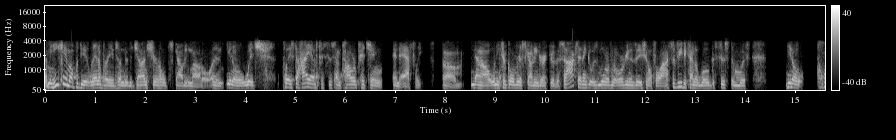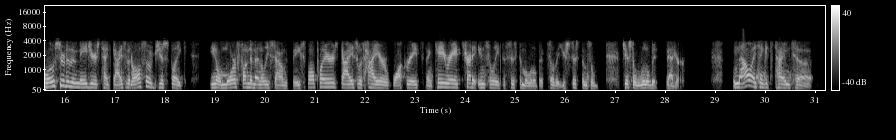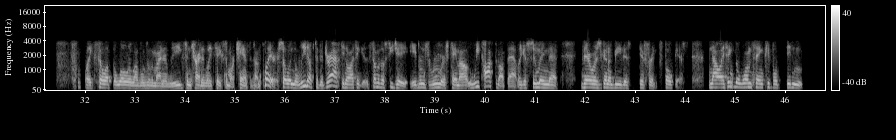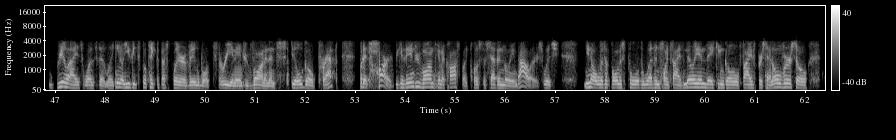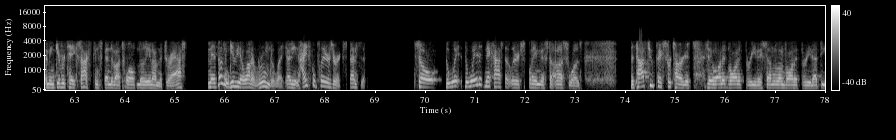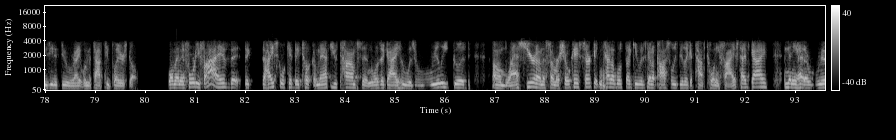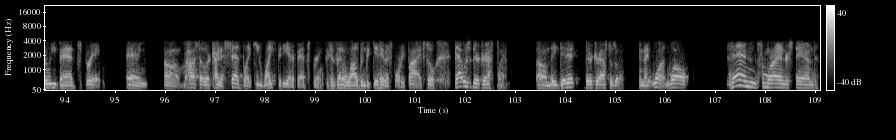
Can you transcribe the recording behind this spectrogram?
I mean, he came up with the Atlanta Braves under the John Schuerholz scouting model, and you know, which placed a high emphasis on power pitching and athletes. Um, now, when he took over as scouting director of the Sox, I think it was more of an organizational philosophy to kind of load the system with, you know, closer to the majors type guys, but also just like, you know, more fundamentally sound baseball players, guys with higher walk rates than K rates. Try to insulate the system a little bit so that your system's just a little bit better. Now I think it's time to like fill up the lower levels of the minor leagues and try to like take some more chances on players. So in the lead up to the draft, you know, I think some of those CJ Abrams rumors came out and we talked about that, like assuming that there was going to be this different focus. Now I think the one thing people didn't realized was that like you know you could still take the best player available at three and Andrew Vaughn and then still go prep, but it's hard because Andrew Vaughn's going to cost like close to seven million dollars, which you know with a bonus pool of eleven point five million they can go five percent over. So I mean give or take, Sox can spend about twelve million on the draft. I mean it doesn't give you a lot of room to like. I mean high school players are expensive. So the way the way that Nick Hostetler explained this to us was the top two picks were targets. They wanted Vaughn at three. They settled on Vaughn at three. That's easy to do, right? When the top two players go. Well, then at 45, the, the the high school kid they took, Matthew Thompson, was a guy who was really good um, last year and on the summer showcase circuit, and kind of looked like he was going to possibly be like a top 25 type guy. And then he had a really bad spring, and um, Hostetler kind of said like he liked that he had a bad spring because that allowed them to get him at 45. So that was their draft plan. Um, they did it. Their draft was on night one. Well, then, from what I understand,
